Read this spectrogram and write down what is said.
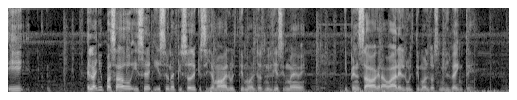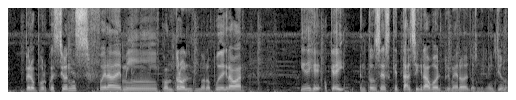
y, el año pasado hice, hice un episodio que se llamaba El último del 2019 y pensaba grabar el último del 2020. Pero por cuestiones fuera de mi control no lo pude grabar. Y dije, ok, entonces, ¿qué tal si grabo el primero del 2021?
